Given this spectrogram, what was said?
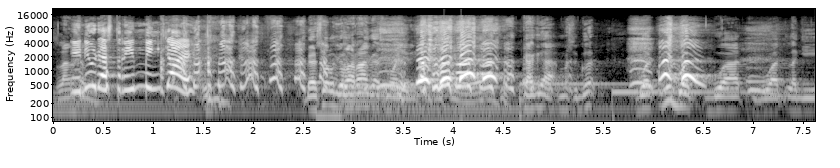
Langsung. Ini udah streaming coy. besok lagi olahraga semuanya nih. Kagak, maksud gue buat ini buat buat buat lagi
